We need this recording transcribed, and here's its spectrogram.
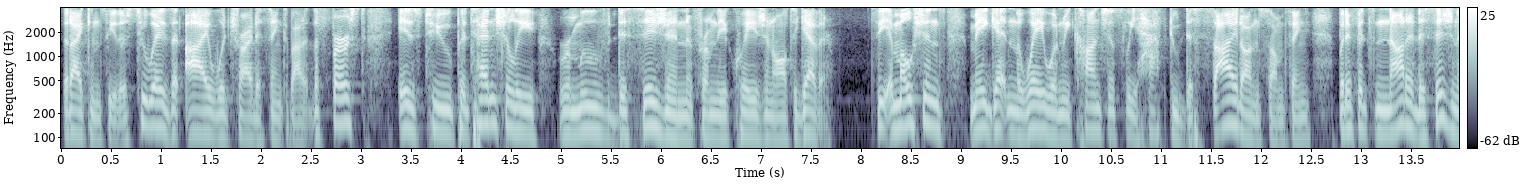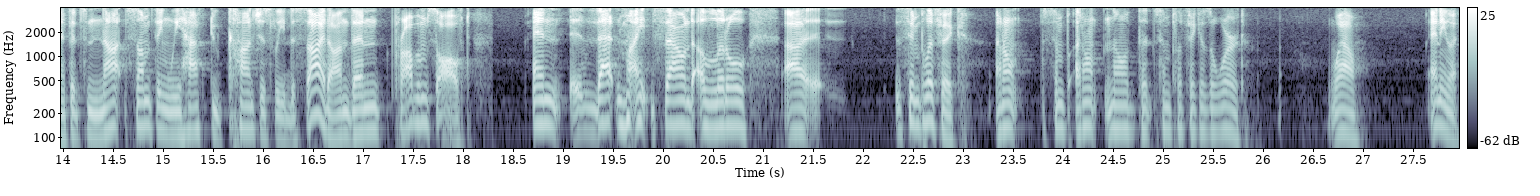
that I can see. There's two ways that I would try to think about it. The first is to potentially remove decision from the equation altogether. See, emotions may get in the way when we consciously have to decide on something, but if it's not a decision, if it's not something we have to consciously decide on, then problem solved. And that might sound a little uh, simplific. I don't simp- I don't know that simplific is a word. Wow. Anyway,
